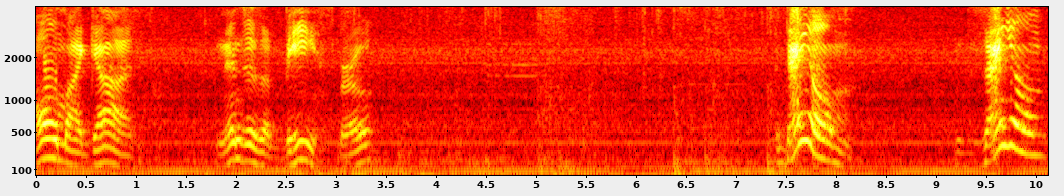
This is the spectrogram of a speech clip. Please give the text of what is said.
Oh my god. Ninja's a beast, bro. Damn! Damn!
